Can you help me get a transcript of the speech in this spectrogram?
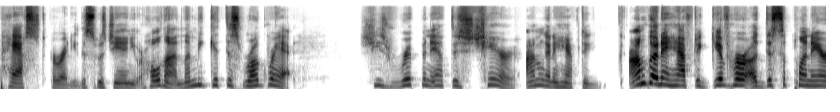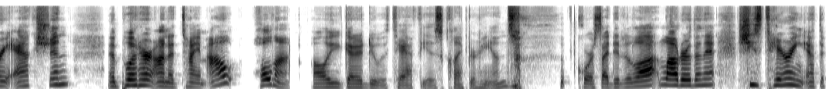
past already. This was January. Hold on. Let me get this rug rat she's ripping at this chair. I'm going to have to I'm going to have to give her a disciplinary action and put her on a timeout. Hold on. All you got to do with Taffy is clap your hands. of course, I did it a lot louder than that. She's tearing at the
